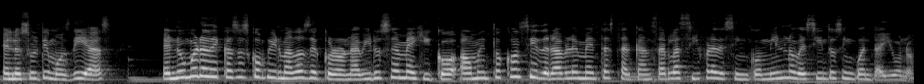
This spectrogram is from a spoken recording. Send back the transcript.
En los últimos días, el número de casos confirmados de coronavirus en México aumentó considerablemente hasta alcanzar la cifra de 5.951,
